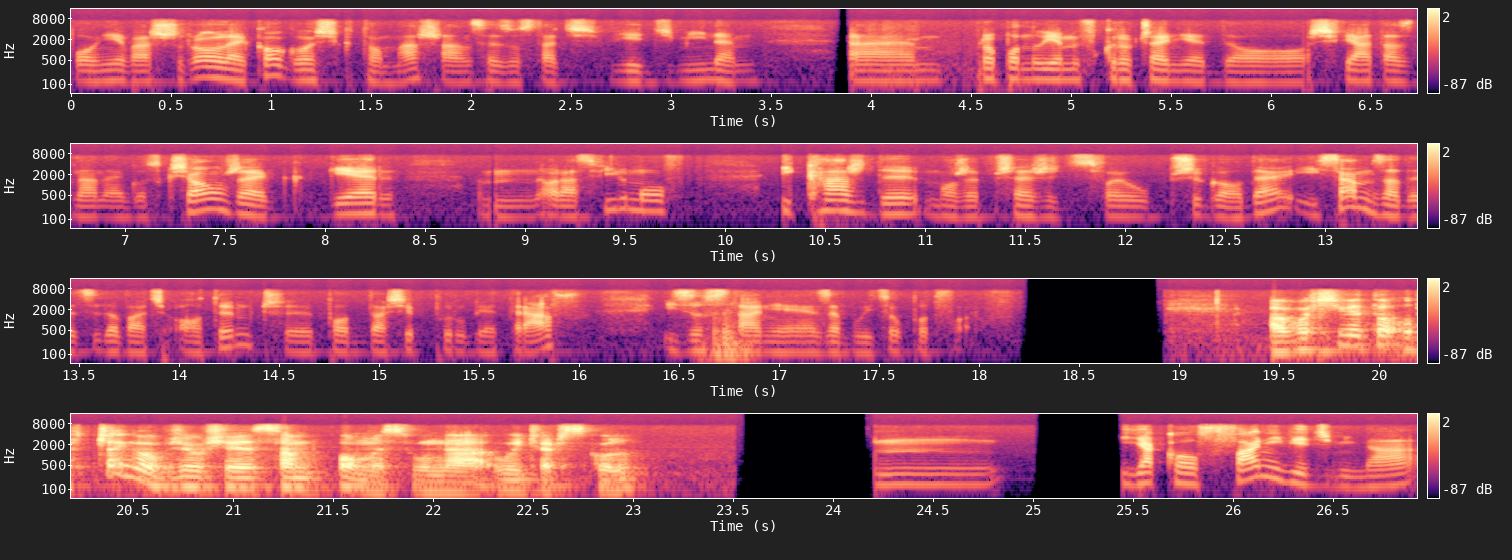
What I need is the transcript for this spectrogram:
ponieważ rolę kogoś, kto ma szansę zostać Wiedźminem, proponujemy wkroczenie do świata znanego z książek, gier mm, oraz filmów i każdy może przeżyć swoją przygodę i sam zadecydować o tym, czy podda się próbie traf i zostanie zabójcą potworów. A właściwie to od czego wziął się sam pomysł na Witcher School? Mm, jako fani Wiedźmina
